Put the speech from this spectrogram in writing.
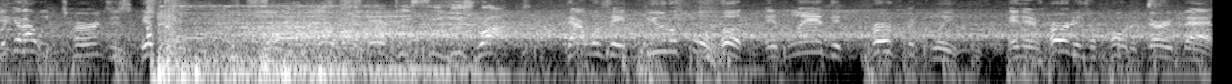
Look at how he turns his hip. He's rocked. That was a beautiful hook. It landed perfectly, and it hurt his opponent very bad.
